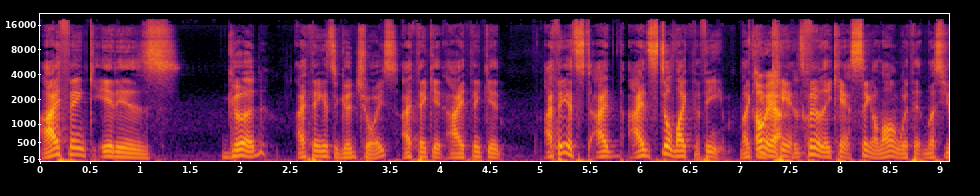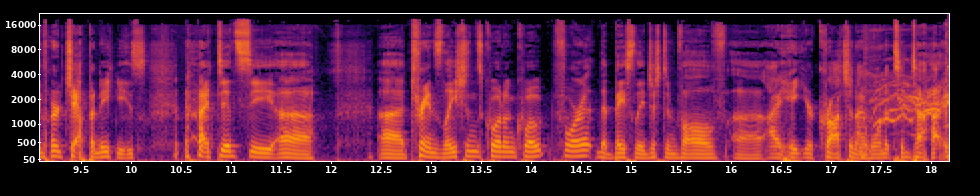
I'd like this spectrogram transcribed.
I think it is good. I think it's a good choice. I think it. I think it. I think it's. I. I still like the theme. Like you Oh, yeah, can't it's- clearly can't sing along with it unless you learn Japanese. I did see uh, uh, translations, quote unquote, for it that basically just involve uh, "I hate your crotch and I want it to die."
